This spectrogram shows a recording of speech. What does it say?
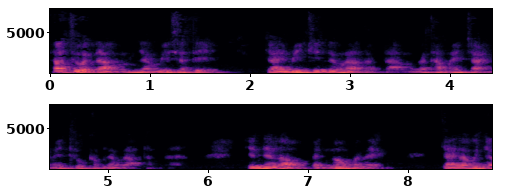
ถ้าสวดดังอย่างมีสติใจไม่คิดเรื่องราวต่างๆ มันก็ทำให้ใจไม่ทุกข์กับเรื่องราวต่างๆ เช่นถ้าเราเป็นโรคมะเร็งใจเราก็จะ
